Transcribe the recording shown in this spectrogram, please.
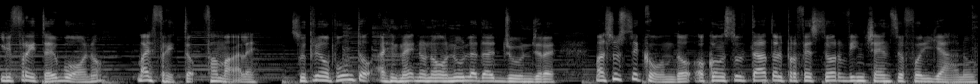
Il fritto è buono, ma il fritto fa male. Sul primo punto, ahimè, non ho nulla da aggiungere, ma sul secondo ho consultato il professor Vincenzo Fogliano,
